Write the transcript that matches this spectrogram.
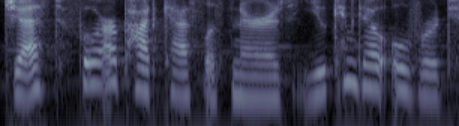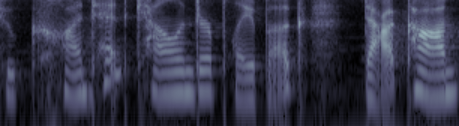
Just for our podcast listeners, you can go over to Content Calendar Playbook contentcalendarplaybook.com.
